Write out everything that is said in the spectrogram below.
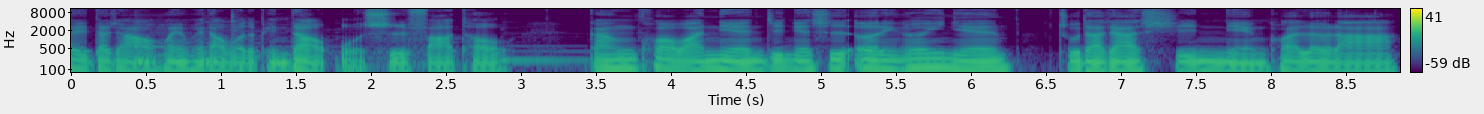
嗨，大家好，欢迎回到我的频道，我是发头。刚跨完年，今年是二零二一年，祝大家新年快乐啦！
